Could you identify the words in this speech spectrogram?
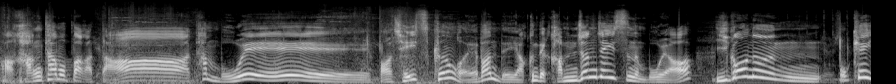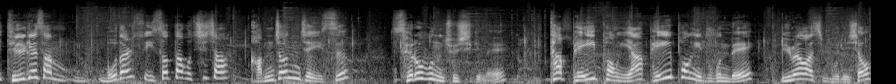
아 강탐 오빠 같다. 아탐 뭐해? 아 제이스 크는 거 에반데. 야 근데 감전 제이스는 뭐야? 이거는 오케이 딜 계산 못할 수 있었다고 치자. 감전 제이스? 새로 보는 조식이네. 탑 베이펑이야? 베이펑이 누군데? 유명하신 분이셔?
